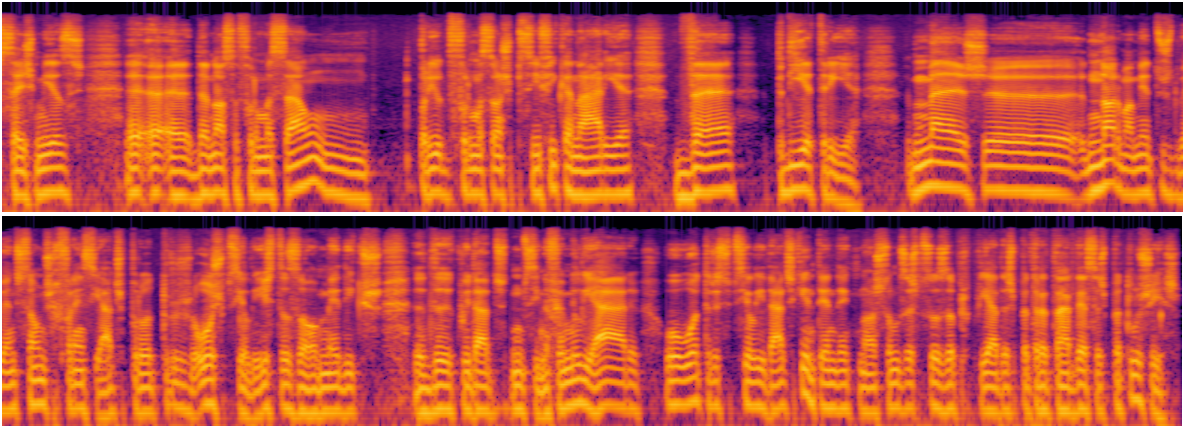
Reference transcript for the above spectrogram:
seis meses uh, uh, da nossa formação, um período de formação específica na área da pediatria, mas uh, normalmente os doentes são referenciados por outros, ou especialistas, ou médicos de cuidados de medicina familiar, ou outras especialidades que entendem que nós somos as pessoas apropriadas para tratar dessas patologias.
